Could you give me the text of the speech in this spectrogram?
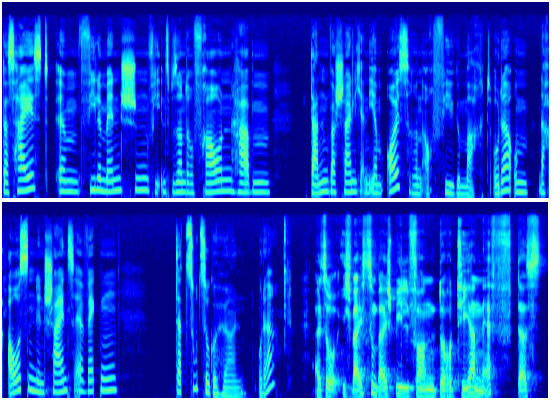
Das heißt, ähm, viele Menschen, insbesondere Frauen, haben dann wahrscheinlich an ihrem Äußeren auch viel gemacht, oder? Um nach außen den Schein zu erwecken, dazuzugehören, oder? Also ich weiß zum Beispiel von Dorothea Neff, dass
